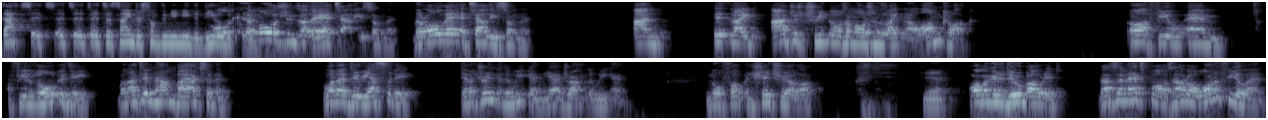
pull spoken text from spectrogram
that's it's it's it's, it's a sign there's something you need to deal all with. these there. emotions are there to tell you something. They're all there to tell you something. And it, like I just treat those emotions like an alarm clock. Oh, I feel um I feel low today. Well, that didn't happen by accident. What did I do yesterday? Did I drink at the weekend? Yeah, I drank at the weekend. No fucking shit, Sherlock. Yeah. What am I going to do about it? That's the next pause. How do I want to feel then?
